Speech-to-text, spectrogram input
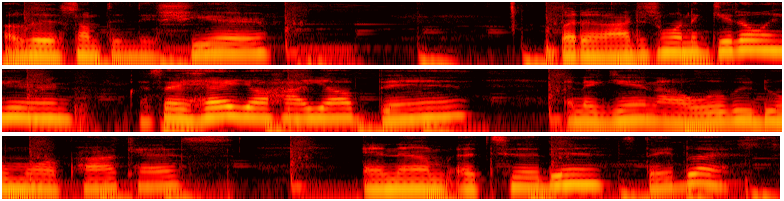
a little something this year. But uh, I just want to get on here and, say, hey y'all, how y'all been? And again, I will be doing more podcasts. And um, until then, stay blessed.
